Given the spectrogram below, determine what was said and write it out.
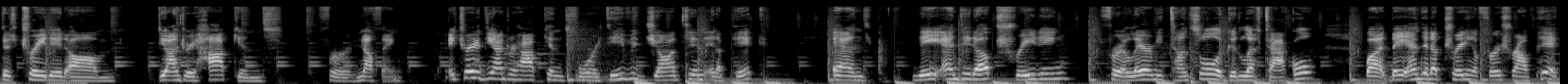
just traded um DeAndre Hopkins for nothing. They traded DeAndre Hopkins for David Johnson in a pick, and they ended up trading for Laremy Tunsil, a good left tackle but they ended up trading a first round pick.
